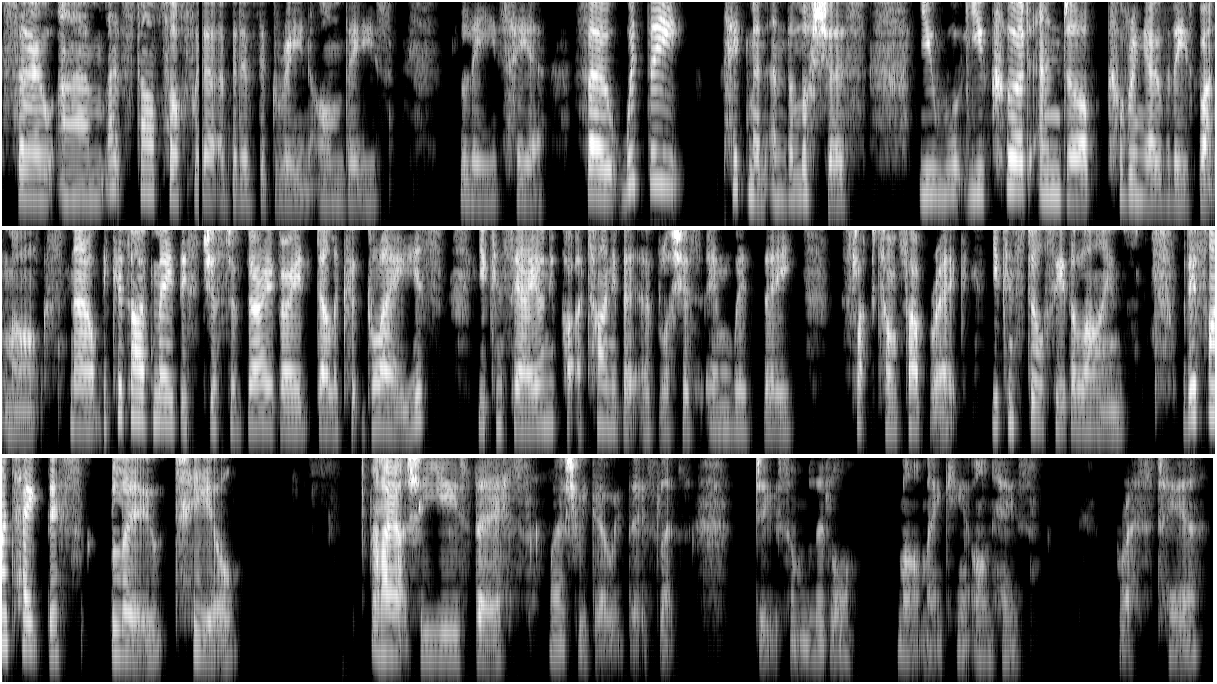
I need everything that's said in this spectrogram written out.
So um, let's start off with a, a bit of the green on these leaves here. So with the pigment and the luscious you you could end up covering over these black marks. Now, because I've made this just a very, very delicate glaze, you can see I only put a tiny bit of luscious in with the slapped on fabric. You can still see the lines. But if I take this blue, teal, and I actually use this, where should we go with this? Let's do some little mark making on his breast here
